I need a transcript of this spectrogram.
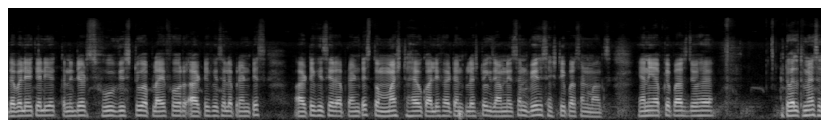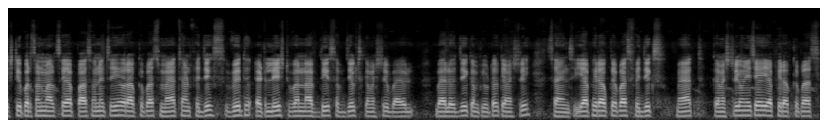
डबल ए के लिए candidates who wish to apply for artificial apprentice artificial apprentice तो must have qualified ten plus two examination with sixty percent marks यानी आपके पास जो है ट्वेल्थ में सिक्सटी परसेंट मार्क्स से आप पास होने चाहिए और आपके पास maths and physics with at least one of the subjects chemistry bio biology computer chemistry science या फिर आपके पास फिजिक्स मैथ केमिस्ट्री होनी चाहिए या फिर आपके पास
